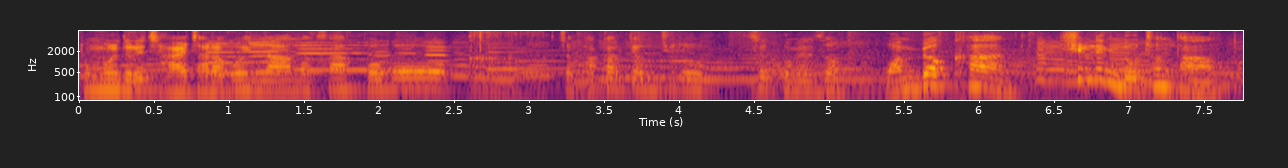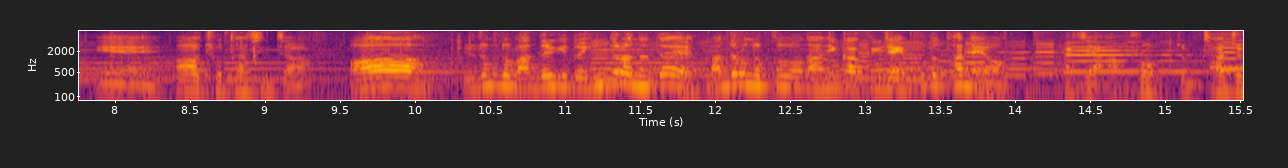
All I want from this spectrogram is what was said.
동물들이 잘 자라고 있나 한번 싹 보고 크, 저 바깥 경치도 쓱 보면서 완벽한 힐링 노천탕. 예 아 좋다 진짜. 아이 정도 만들기도 힘들었는데 만들어 놓고 나니까 굉장히 뿌듯하네요. 아, 이제 앞으로 좀 자주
